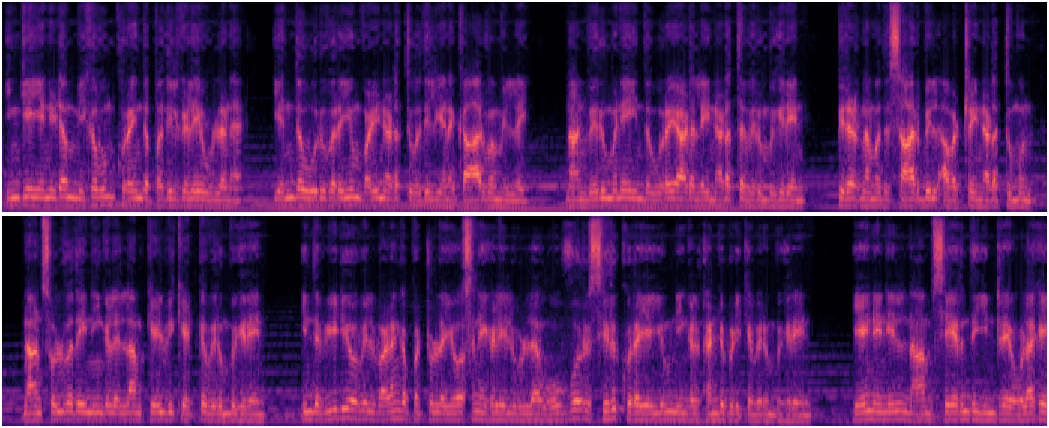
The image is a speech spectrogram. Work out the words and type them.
இங்கே என்னிடம் மிகவும் குறைந்த பதில்களே உள்ளன. எந்த ஒருவரையும் வழிநடத்துவதில் எனக்கு ஆர்வமில்லை நான் வெறுமனே இந்த உரையாடலை நடத்த விரும்புகிறேன். பிறர் நமது சார்பில் அவற்றை நடத்தும் முன் நான் சொல்வதை நீங்கள் எல்லாம் கேள்வி கேட்க விரும்புகிறேன். இந்த வீடியோவில் வழங்கப்பட்டுள்ள யோசனைகளில் உள்ள ஒவ்வொரு சிறு குறையையும் நீங்கள் கண்டுபிடிக்க விரும்புகிறேன். ஏனெனில் நாம் சேர்ந்து இன்றைய உலகை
